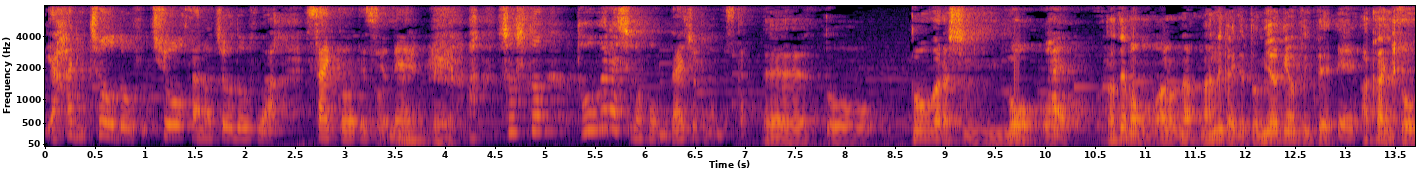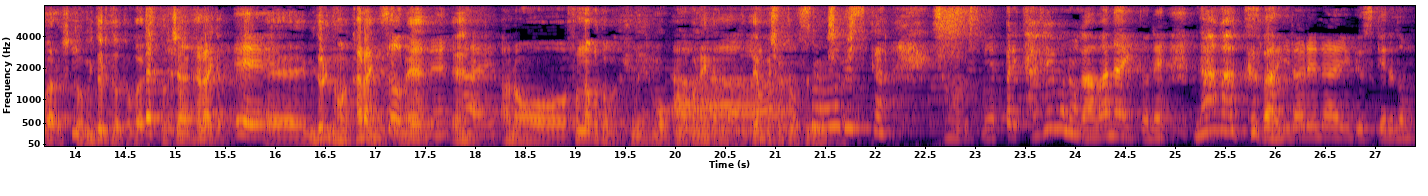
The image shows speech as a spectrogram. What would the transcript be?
やはり超豆腐、調査の超豆腐は最高ですよね。そう、ねえあそうすると、唐辛子の方も大丈夫なんですか？えー、っと、唐辛子も、はい例えばもう、あの、な何年かいてると見分けがついて、え赤い唐辛子と緑の唐辛子、どちらが辛いか、ええー、緑の方が辛いんですよね。そうですね。はい、あのー、そんなこともですね、もうこの5年間なんで全部習得するようにしました。そうですか。そうですね。やっぱり食べ物が合わないとね、長くはいられないですけれども、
